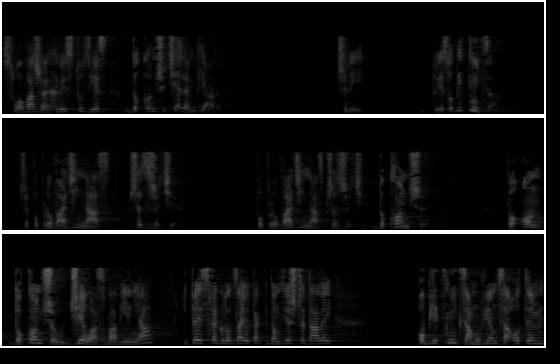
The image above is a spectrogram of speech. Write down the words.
słowa, że Chrystus jest dokończycielem wiary. Czyli tu jest obietnica, że poprowadzi nas przez życie. Poprowadzi nas przez życie. Dokończy bo On dokończył dzieła zbawienia i to jest swego rodzaju, tak idąc jeszcze dalej, obietnica mówiąca o tym,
